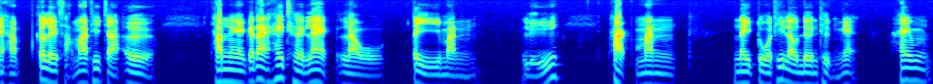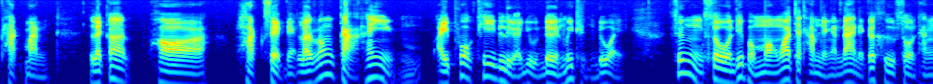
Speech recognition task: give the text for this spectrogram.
นะครับ ก็เลยสามารถที่จะเออทำยังไงก็ได้ให้เทิร์นแรกเราตีมัน หรือผลักมันในตัวที่เราเดินถึงเนี่ยให้ผลักมัน แล้วก็พอ ผลักเสร็จเนี่ยเราต้องกะให้ไอ้พวกที่เหลืออยู่เดินไม่ถึงด้วย ซึ่งโซนที่ผมมองว่าจะทำอย่างนั้นได้เนี่ยก็คือโซนทาง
